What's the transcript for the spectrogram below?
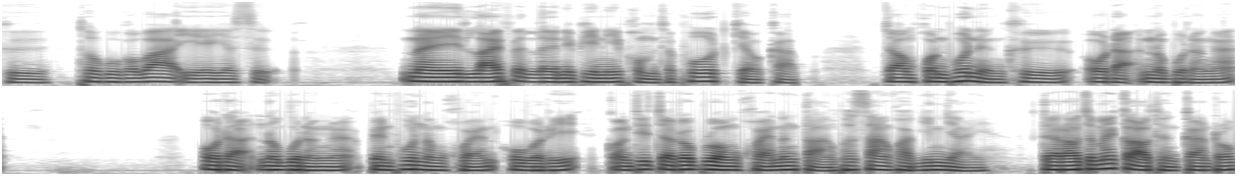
คือโทกุกาวะอิเอยสึใน Life and Learn ในพีนี้ผมจะพูดเกี่ยวกับจอมคนผู้หนึ่งคือโอดะโนบุนางะโอดะโนบุนางะเป็นผู้นำแคว้นโอวริ ก่อนที่จะรวบรวมแคว้นต่างๆ เพื่อสร้างความยิ่งใหญ่ แต่เราจะไม่กล่าวถึงการรบ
